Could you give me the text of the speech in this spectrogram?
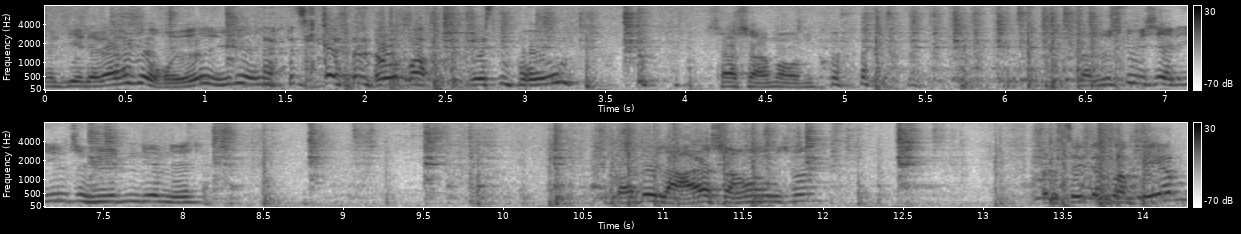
Men de er da i hvert fald blevet røde i det, ikke? Det skal jeg da love for. Næsten brun. Så er sommeren. så nu skal vi sætte ild til hytten lige om lidt. Det er godt, det er lejet sommerhus, hva'? Har du tænkt dig at flambere dem?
